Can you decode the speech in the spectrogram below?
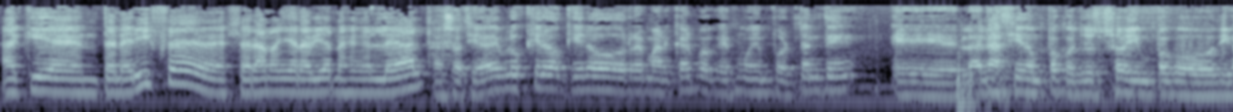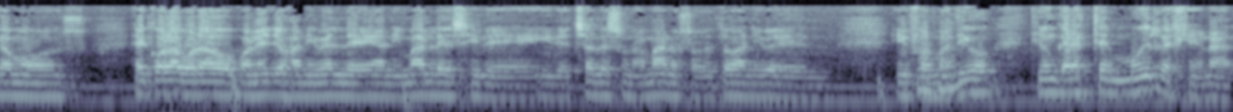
aquí en Tenerife, será mañana viernes en el Leal. La Sociedad de Blues quiero, quiero remarcar porque es muy importante. Eh, la ha nacido un poco, yo soy un poco, digamos, he colaborado con ellos a nivel de animarles y de, y de echarles una mano, sobre todo a nivel informativo. Tiene un carácter muy regional.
